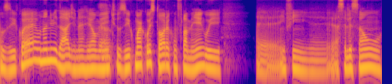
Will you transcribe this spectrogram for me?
O Zico é unanimidade, né? Realmente, o Zico marcou história com o Flamengo e, é, enfim, é, a seleção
